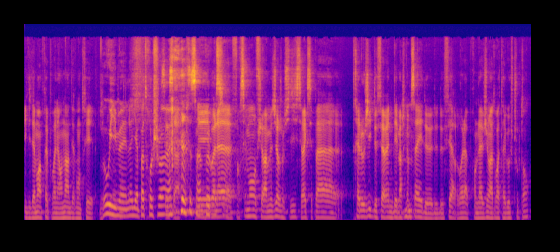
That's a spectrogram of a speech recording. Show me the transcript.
Évidemment après pour aller en Inde et rentrer. j'ai Oui, mais là, il n'y a pas trop le choix. C'est ça. Un peu voilà, forcément, au fur et à mesure, je me suis dit, c'est vrai que c'est pas très logique de faire une démarche Mm. comme ça et de, de, de faire, voilà, prendre l'avion à droite à gauche tout le temps.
